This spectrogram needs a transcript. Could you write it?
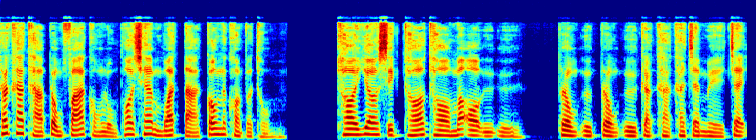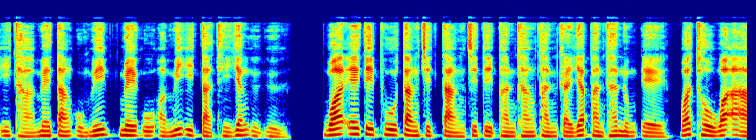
พระคาถาปรงฟ้าของหลวงพ่อแช่มวัดตากล้องนครปฐม ทอยอสิกทอทอมะออืออือปรงอือปรงอือกะคาคาจะเมจะอีถาเมตังอุมิเมอูอมิอิตาทียังอืออือวะเอติภูตังจิตตังจิติพันธังพันกายพันธนุงเอวะโทวะอา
